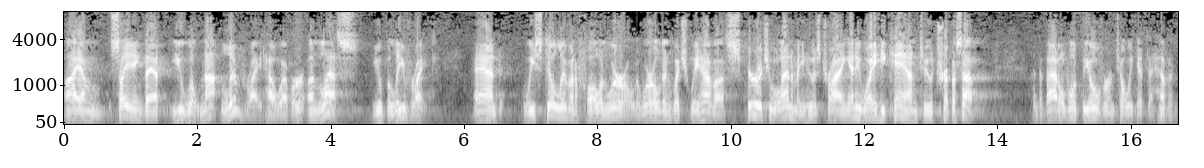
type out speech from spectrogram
I am saying that you will not live right, however, unless you believe right. And we still live in a fallen world, a world in which we have a spiritual enemy who is trying any way he can to trip us up. And the battle won't be over until we get to heaven.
